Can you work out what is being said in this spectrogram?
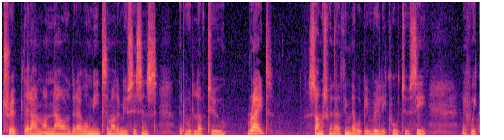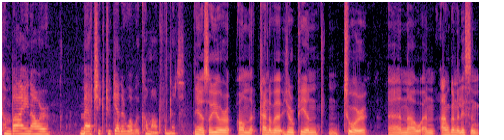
trip that I'm on now that I will meet some other musicians that would love to write songs with. I think that would be really cool to see if we combine our magic together what will come out from that. Yeah, so you're on kind of a European tour uh, now, and I'm going to listen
